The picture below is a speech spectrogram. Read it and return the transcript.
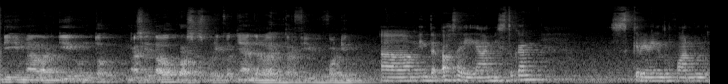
di email lagi untuk ngasih tahu proses berikutnya adalah interview coding. um, inter- oh sorry yang habis itu kan screening telepon dulu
